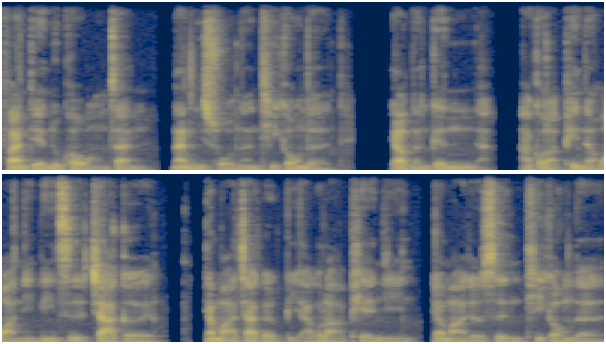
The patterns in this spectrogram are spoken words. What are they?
饭店入口网站，那你所能提供的。要能跟 Agoda 拼的话，你一定是价格，要么价格比 Agoda 便宜，要么就是你提供的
